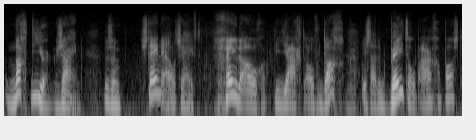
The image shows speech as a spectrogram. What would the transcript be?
nachtdier zijn. Dus een steenuiltje heeft gele ogen, die jaagt overdag. Is daar beter op aangepast.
